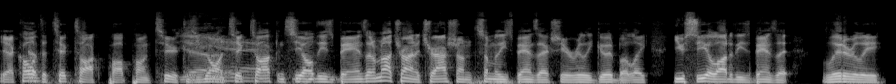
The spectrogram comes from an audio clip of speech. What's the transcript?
Yeah, I call it the TikTok pop punk too, because you go on TikTok and see all these bands, and I'm not trying to trash on some of these bands actually are really good, but like you see a lot of these bands that literally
